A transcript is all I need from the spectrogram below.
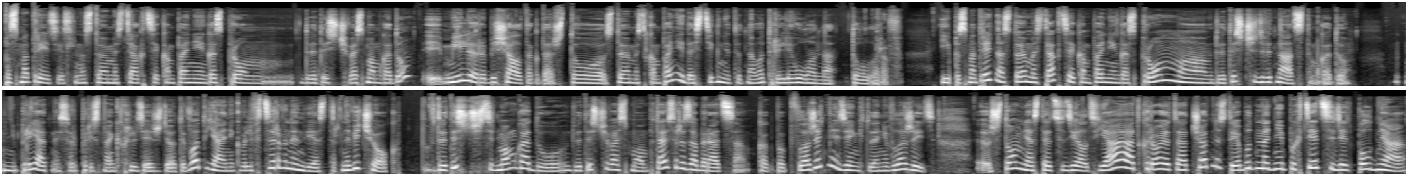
посмотреть, если на стоимость акций компании «Газпром» в 2008 году, Миллер обещал тогда, что стоимость компании достигнет 1 триллиона долларов. И посмотреть на стоимость акций компании «Газпром» а, в 2019 году. Неприятный сюрприз многих людей ждет. И вот я, неквалифицированный инвестор, новичок, в 2007 году, в 2008 пытаюсь разобраться, как бы вложить мне деньги туда, не вложить. Э, что мне остается делать? Я открою эту отчетность, и я буду над ней пыхтеть, сидеть полдня.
